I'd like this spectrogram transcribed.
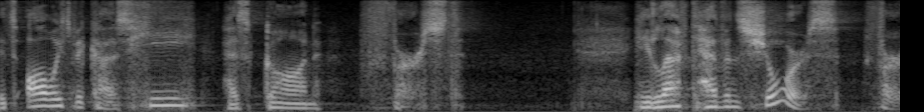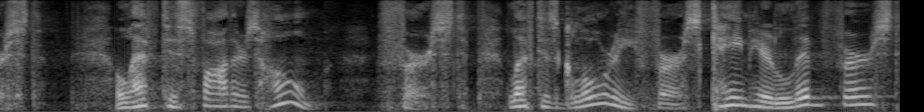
it's always because he has gone first. He left heaven's shores first, left his father's home first, left his glory first, came here, lived first,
